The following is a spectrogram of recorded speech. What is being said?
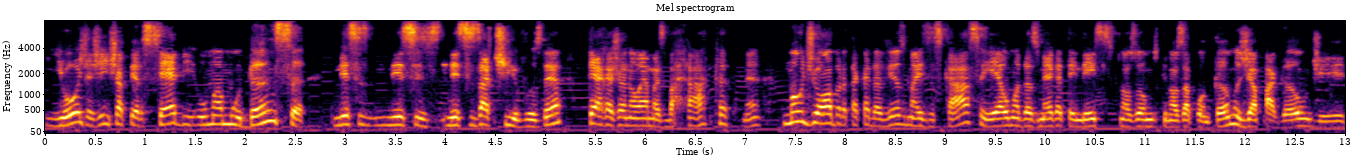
e hoje a gente já percebe uma mudança nesses, nesses, nesses ativos, né? Terra já não é mais barata, né? Mão de obra está cada vez mais escassa e é uma das mega tendências que nós vamos que nós apontamos de apagão de,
